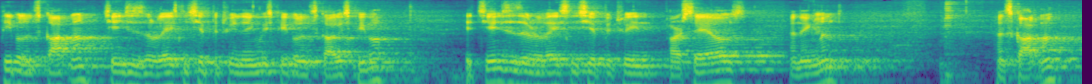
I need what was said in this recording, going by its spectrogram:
people in Scotland, changes the relationship between English people and Scottish people. It changes the relationship between ourselves and England and Scotland,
